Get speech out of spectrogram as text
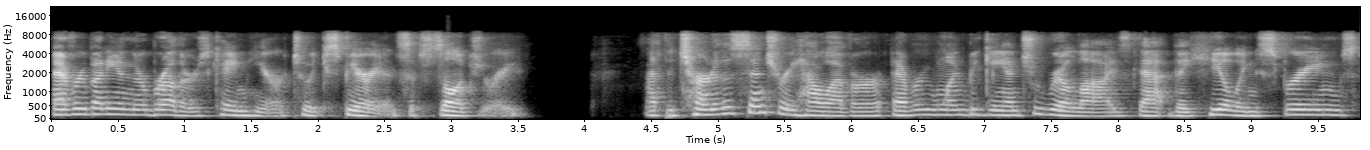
everybody and their brothers came here to experience its luxury. At the turn of the century, however, everyone began to realize that the healing springs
